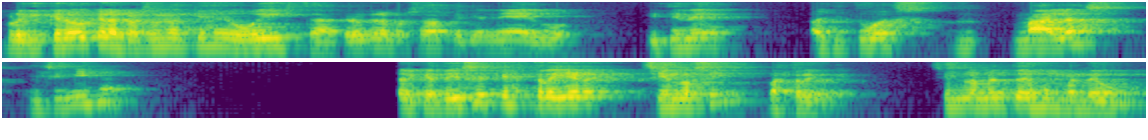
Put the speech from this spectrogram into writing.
Porque creo que la persona que es egoísta, creo que la persona que tiene ego y tiene actitudes malas en sí mismo, el que te dice que es trader siendo así, no es trader. Simplemente es un vende humo.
